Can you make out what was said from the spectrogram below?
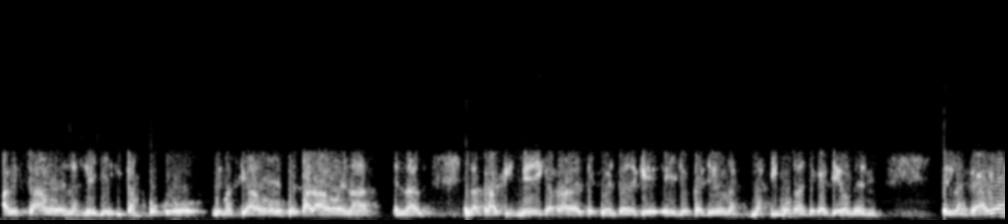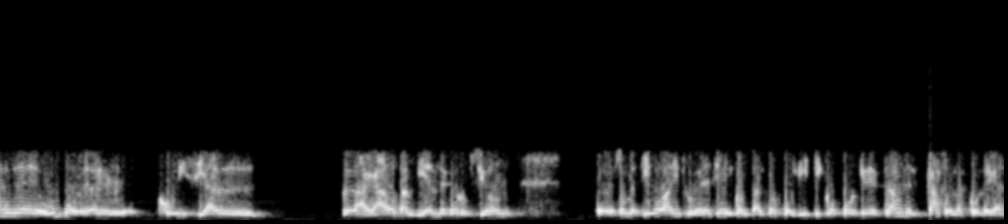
avesado en las leyes y tampoco demasiado preparado en la en la en la praxis médica para darse cuenta de que ellos cayeron lastimosamente cayeron en en las garras de un poder judicial plagado también de corrupción eh, sometido a influencias y contactos políticos porque detrás del caso de las colegas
